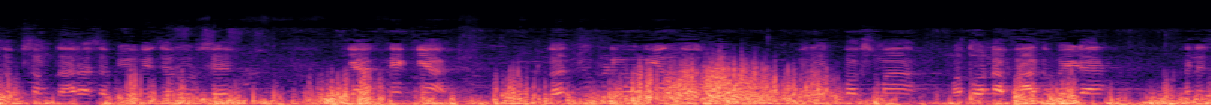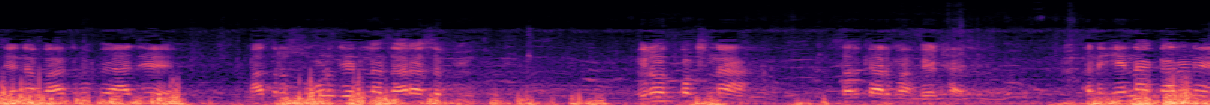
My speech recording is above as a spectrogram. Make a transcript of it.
સક્ષમ ધારાસભ્યોની જરૂર છે. ક્યાંક ને ક્યાંક ગત ચૂંટણીઓની અંદર વિરોધ પક્ષમાં મતોના ભાગ પડ્યા અને જેના ભાગરૂપે આજે માત્ર સોળ જેટલા ધારાસભ્યો વિરોધ પક્ષના સરકારમાં બેઠા છે. અને એના કારણે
